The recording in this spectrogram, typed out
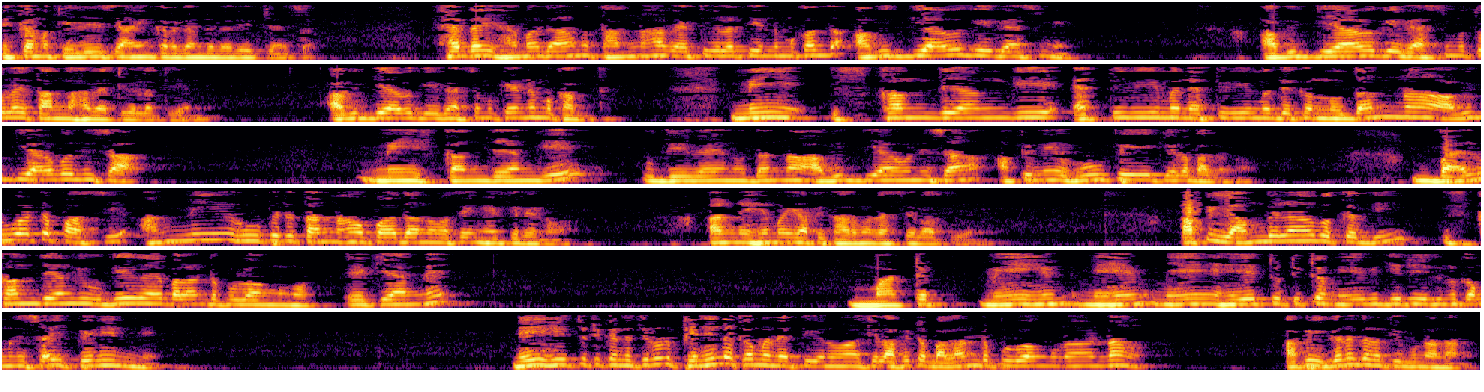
එකම කෙලෙස් අයින් කරගන්න බැරි නිසා. හැබැයි හැමදාම තණ්හාව ඇති වෙලා තියෙන්නේ මොකද්ද? අවිද්‍යාවගේ වැස්මෙන්. අවිද්‍යාවගේ වැස්ම තුලයි තණ්හාව ඇති වෙලා තියෙන්නේ. අවිද්‍යාවගේ වැස්ම කියන්නේ මොකක්ද? මේ ස්කන්ධයන්ගේ ඇතිවීම නැතිවීම දෙක නොදන්නා අවිද්‍යාව නිසා මේ ස්කන්ධයන්ගේ උදේවැය නොදන්නා අවිද්‍යාව නිසා අපි මේ රූපේ කියලා බලනවා. බැලුවට පස්සේ අන්නේ රූපෙට තණ්හා උපාදාන වශයෙන් හැතිරෙනවා. අන්න එහෙමයි අපි කර්ම රැස් වෙලා තියෙන්නේ. අපි යම් වෙලාවකදී ස්කන්ධයන්ගේ උදේවැය බලන්න පුළුවන් වුණොත් ඒ කියන්නේ මට මේ මේ හේතු ටික මේ විදිහට යෙදුණු කම නිසායි පෙනෙන්නේ. මේ හේතු ටික නැතිනොත් පෙනෙනකම නැති වෙනවා කියලා අපිට බලන්න පුළුවන් වුණා නම් අපි ඉගෙනගෙන තිබුණා නම්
